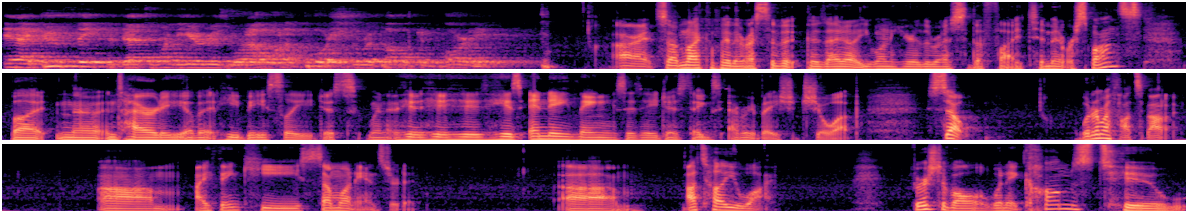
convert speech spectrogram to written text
And I do think that that's one of the areas where I want to push the Republican Party. All right, so I'm not gonna play the rest of it because I know you want to hear the rest of the five ten minute response. But in the entirety of it, he basically just when his, his his ending things is he just thinks everybody should show up. So, what are my thoughts about it? Um, I think he somewhat answered it. Um, I'll tell you why. First of all, when it comes to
